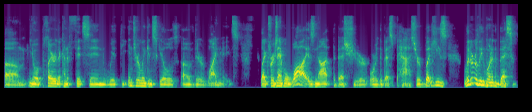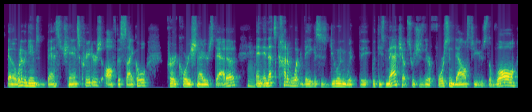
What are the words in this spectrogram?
um, you know, a player that kind of fits in with the interlinking skills of their line mates. Like, for example, Roy is not the best shooter or the best passer, but he's literally one of the best, uh, one of the game's best chance creators off the cycle per Corey Sznajder's data, mm-hmm. and and that's kind of what Vegas is doing with the with these matchups, which is they're forcing Dallas to use the wall,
